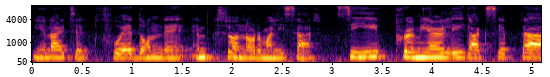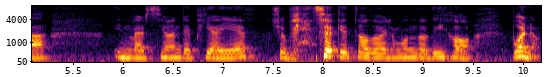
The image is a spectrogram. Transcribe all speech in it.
United fue donde empezó a normalizar. Si Premier League acepta inversión de PIF, yo pienso que todo el mundo dijo, bueno,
